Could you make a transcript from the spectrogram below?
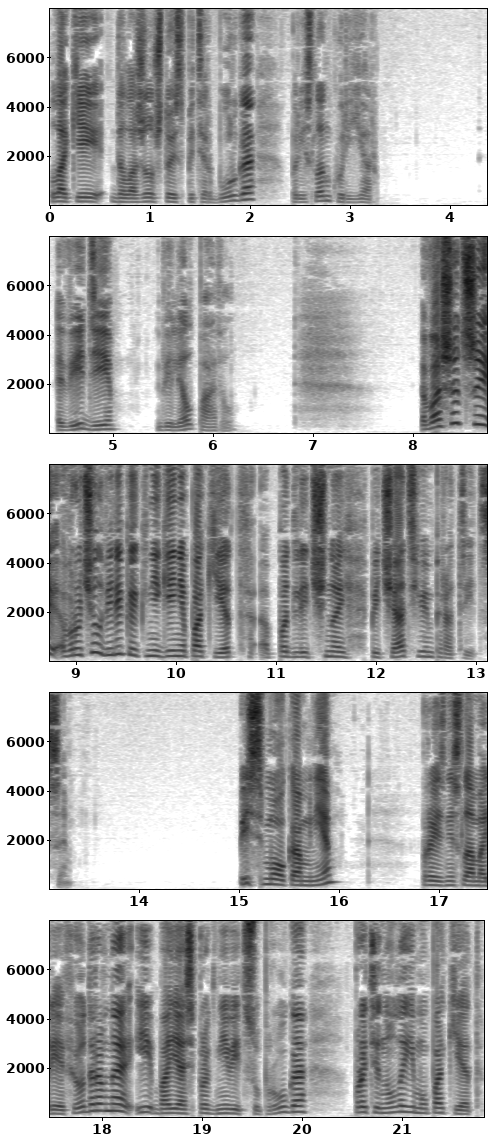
Лакей доложил, что из Петербурга прислан курьер. «Веди», — велел Павел. Вошедший вручил великой княгине пакет под личной печатью императрицы. «Письмо ко мне», — произнесла Мария Федоровна и, боясь прогневить супруга, протянула ему пакет.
